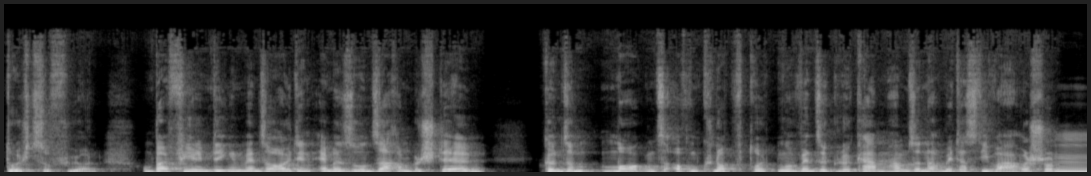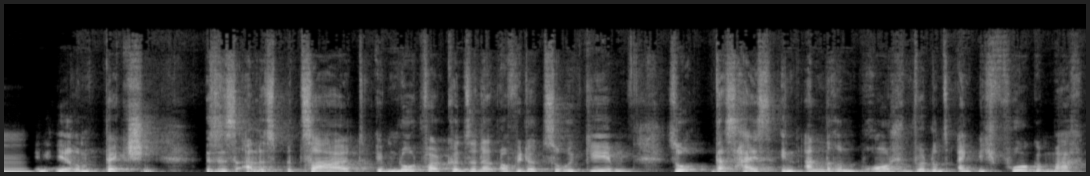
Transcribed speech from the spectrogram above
durchzuführen. Und bei vielen Dingen, wenn Sie heute in Amazon Sachen bestellen, können Sie morgens auf den Knopf drücken und wenn Sie Glück haben, haben Sie nachmittags die Ware schon mm. in Ihrem Päckchen. Es ist alles bezahlt. Im Notfall können Sie das auch wieder zurückgeben. So, das heißt, in anderen Branchen wird uns eigentlich vorgemacht,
